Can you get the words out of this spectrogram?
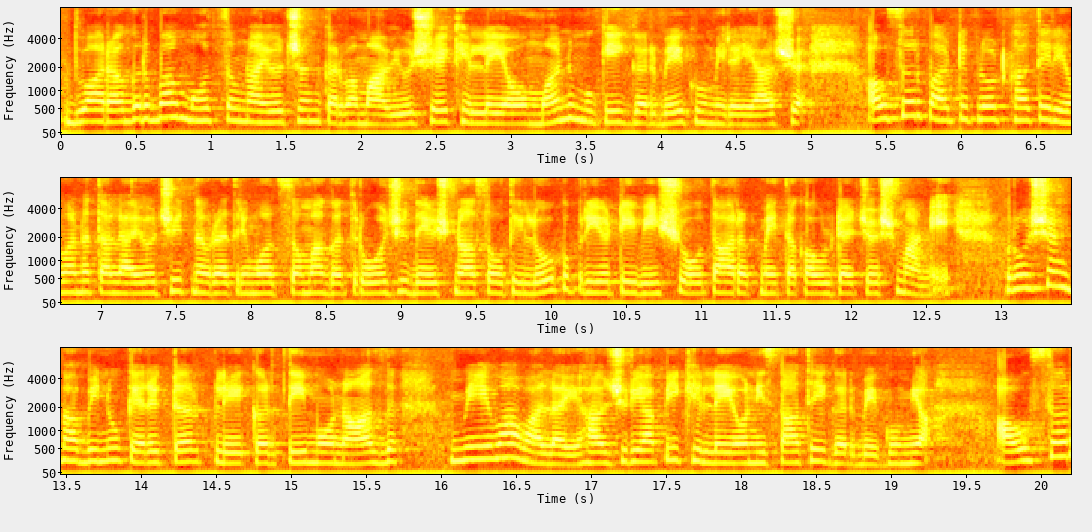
દ્વારા ગરબા મહોત્સવનું આયોજન કરવામાં આવ્યું છે. ખેલૈયાઓ મન મૂકી ગરબે ઘૂમી રહ્યા છે. અવસર પાર્ટી પ્લોટ ખાતે રેવાના તાલે આયોજિત નવરાત્રિ મહોત્સવમાં ગત રોજ દેશના સૌથી લોકપ્રિય ટીવી શો તારક મહેતા કા ઉલ્ટા ચશ્માને રોશન ભાભીનું કેરેક્ટર પ્લે કરતી મોનાઝ મેવાવાલાએ હાજરી આપી ખેલૈયાઓની સાથે ગરબે ઘૂમ્યા. અવસર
